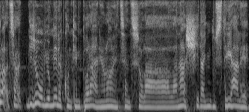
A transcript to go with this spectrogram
Però sa, diciamo più o meno è contemporaneo, no? nel senso la, la nascita industriale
